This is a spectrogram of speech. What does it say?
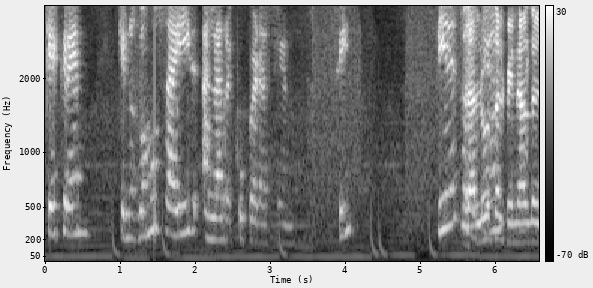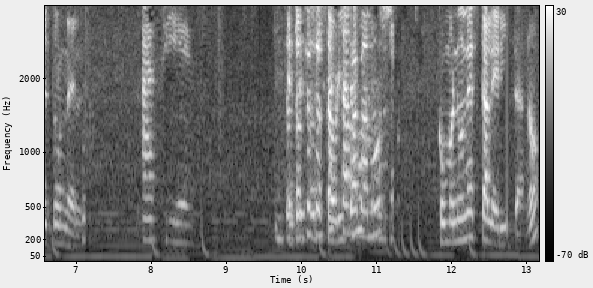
¿qué creen? Que nos vamos a ir a la recuperación, ¿sí? ¿Tiene la solución? luz al final del túnel. Así es. Entonces, hasta ahorita vamos en- como en una escalerita, ¿no?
